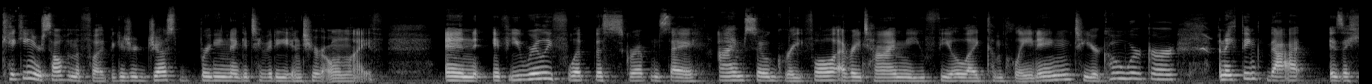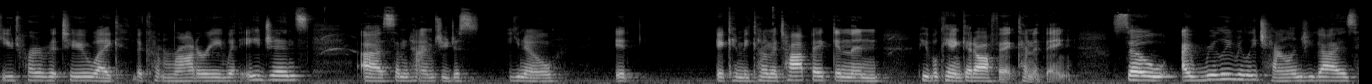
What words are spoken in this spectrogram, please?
kicking yourself in the foot because you're just bringing negativity into your own life. And if you really flip the script and say, I'm so grateful every time you feel like complaining to your coworker, and I think that is a huge part of it too, like the camaraderie with agents. Uh, sometimes you just, you know, it it can become a topic and then people can't get off it kind of thing. So I really, really challenge you guys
